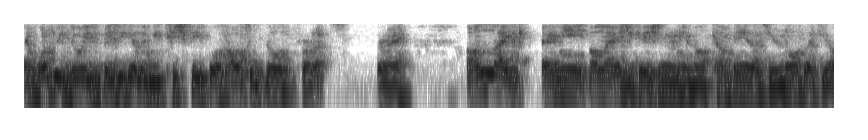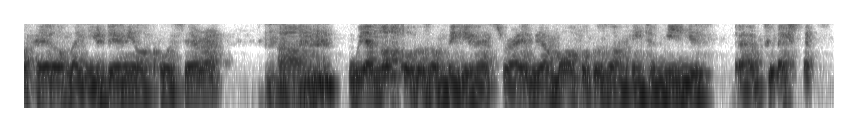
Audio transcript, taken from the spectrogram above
And what we do is basically we teach people how to build products, right? unlike any online education, you know, company that you know that you have heard of, like Udemy or Coursera, mm-hmm. um, we are not focused on beginners, right? We are more focused on intermediates um, to experts,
